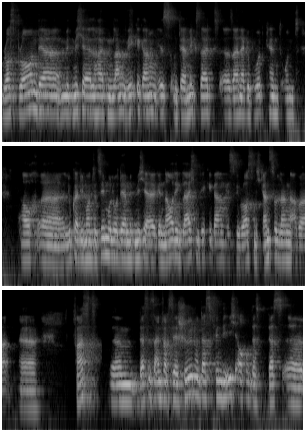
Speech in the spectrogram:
Ross Braun, der mit Michael halt einen langen Weg gegangen ist und der Mick seit äh, seiner Geburt kennt und auch äh, Luca Di Montezemolo, der mit Michael genau den gleichen Weg gegangen ist wie Ross, nicht ganz so lange, aber äh, fast. Ähm, das ist einfach sehr schön und das finde ich auch, und das, das äh,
